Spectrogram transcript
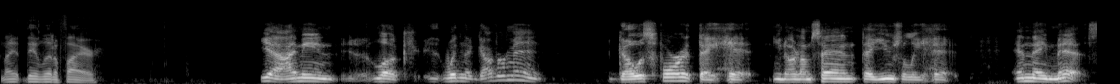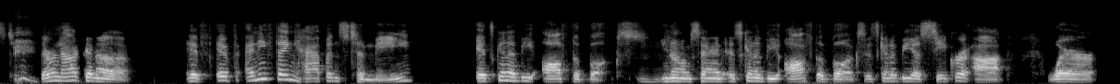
Like they lit a fire. Yeah, I mean, look, when the government goes for it, they hit. You know what I'm saying? They usually hit. And they missed. They're not going to if if anything happens to me, it's going to be off the books. Mm-hmm. You know what I'm saying? It's going to be off the books. It's going to be a secret op where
